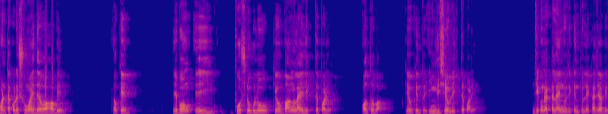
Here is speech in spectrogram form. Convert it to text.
ঘণ্টা করে সময় দেওয়া হবে ওকে এবং এই প্রশ্নগুলো কেউ বাংলায় লিখতে পারে অথবা কেউ কিন্তু ইংলিশেও লিখতে পারে। যে কোনো একটা ল্যাঙ্গুয়েজে কিন্তু লেখা যাবে।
